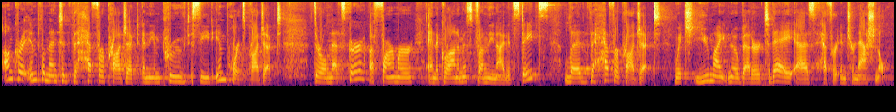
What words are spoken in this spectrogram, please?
UNKRA implemented the Heifer Project and the Improved Seed Imports Project. Thurl Metzger, a farmer and agronomist from the United States, led the Heifer Project, which you might know better today as Heifer International.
